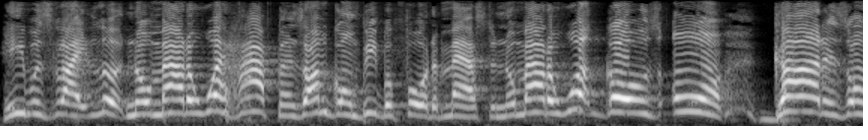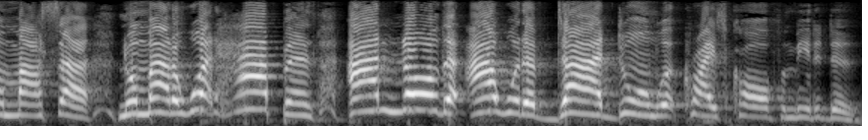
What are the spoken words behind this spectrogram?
He was like, Look, no matter what happens, I'm going to be before the master. No matter what goes on, God is on my side. No matter what happens, I know that I would have died doing what Christ called for me to do.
